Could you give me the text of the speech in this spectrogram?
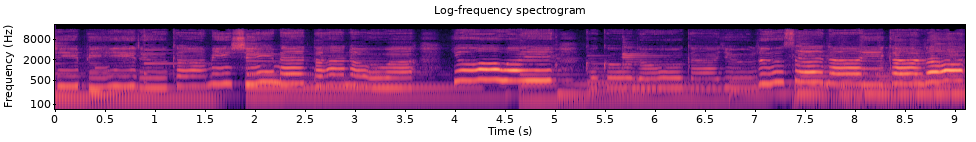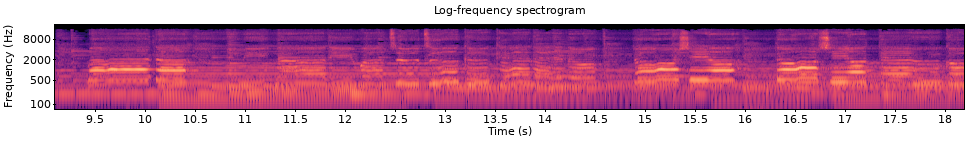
唇噛みしめたのは弱い心が許せないからまだ耳鳴りは続くけれどどうしようどうしようって動く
